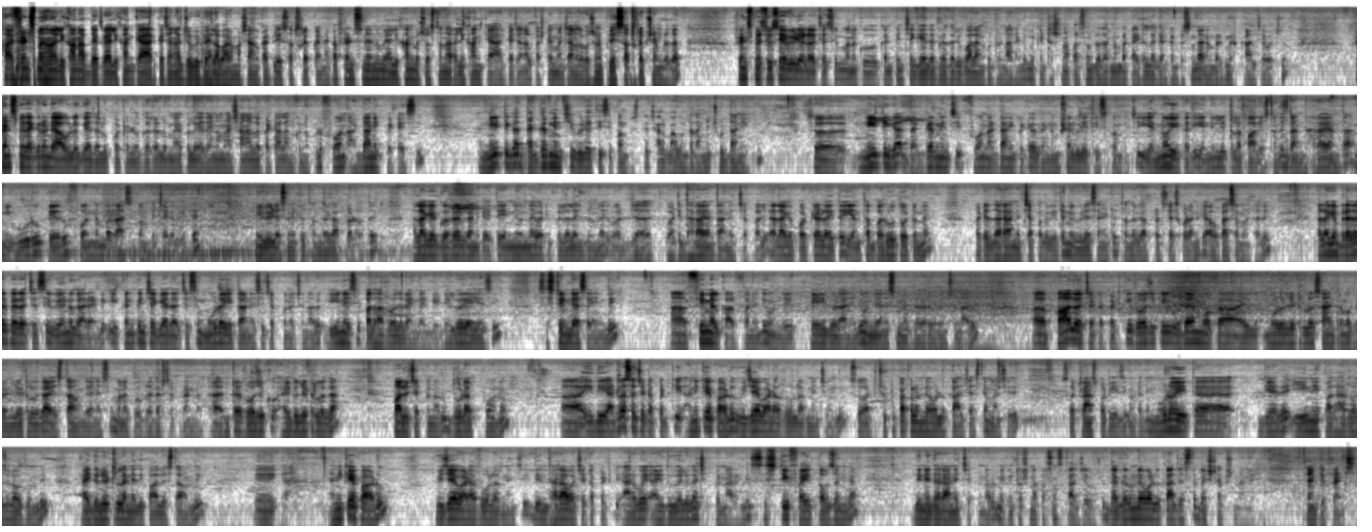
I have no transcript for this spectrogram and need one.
Hi friends मैं हूं अली खान आप देख रहे हैं अली खान के आर के ఛానల్ जो भी पहला बार हमारे ఛానల్ का ప్లీజ్ సబ్స్క్రైబ్ करने का ఫ్రెండ్స్ నేను మీ అలీ ఖాన్ మీరు చూస్తున్నారు Ali Khan K RK channel first time మన ఛానల్కి వచ్చిన ప్లీజ్ సబ్స్క్రైబ్ చేయండి బ్రదర్ ఫ్రెండ్స్ మీరు చూసే వీడియోలో వచ్చేసి మనకు కనిపించే గేదె బ్రదర్ ఇవ్వాలనుకుంటున్నారండి మీకు ఇంట్రెస్ట్ ఉన్న పర్సన్ బ్రదర్ నెంబర్ టైటిల్ దగ్గర కనిపిస్తుంది ఆ నెంబర్కి మీరు కాల్ చేయవచ్చు ఫ్రెండ్స్ మీ దగ్గర ఉండే ఆవులు గేదెలు పొట్టలు గొర్రెలు మేకలు ఏదైనా మన ఛానల్లో పెట్టాలనుకున్నప్పుడు ఫోన్ అడ్డానికి పెట్టేసి నీట్గా దగ్గర నుంచి వీడియో తీసి పంపిస్తే చాలా బాగుంటుందండి చూడ్డానికి సో నీట్గా దగ్గర నుంచి ఫోన్ అడ్డానికి పెట్టి ఒక రెండు నిమిషాలు వీడియో తీసి పంపించి ఎన్నో అవుతుంది ఎన్ని లీటర్ల పాలు ఇస్తుంది దాని ధర ఎంత మీ ఊరు పేరు ఫోన్ నెంబర్ రాసి పంపించగలిగితే మీ వీడియోస్ అనేవి తొందరగా అప్లోడ్ అవుతాయి. అలాగే గొర్రెలు కనుక అయితే ఎన్ని ఉన్నాయి వాటి పిల్లలు ఎన్ని ఉన్నాయి వాటి వాటి ధర ఎంత అనేది చెప్పాలి. అలాగే పొట్టేళ్ళు అయితే ఎంత బరువుతోటి ఉన్నాయి వాటి ధర అనేది చెప్పగలిగితే మీ వీడియోస్ అనేవి తొందరగా అప్లోడ్ చేసుకోవడానికి అవకాశం ఉంటుంది. అలాగే బ్రదర్ పేరు వచ్చేసి వేణుగారండి ఈ కనిపించే గేదె వచ్చేసి మూడో ఈత అనేసి చెప్పుకొని వచ్చున్నారు. ఈయనేసి పదహారు రోజులు అయిందండి డెలివరీ అయ్యేసి సిక్స్టీన్ డేస్ అయింది ఫీమేల్ కాల్ఫ్ అనేది ఉంది. పేయి దూడ అనేది ఉంది అనేసి మన బ్రదర్ గురించి ఉన్నారు పాలు వచ్చేటప్పటికి రోజుకి ఉదయం ఒక ఐదు మూడు లీటర్లు సాయంత్రం ఒక రెండు లీటర్లుగా ఇస్తూ ఉంది అనేసి మనకు బ్రదర్ చెప్పండి అంటే రోజుకు ఐదు లీటర్లుగా పాలు చెప్పినారు. దూడకు ఫోను ఇది అడ్రస్ వచ్చేటప్పటికి అనికేపాడు విజయవాడ రూలర్ నుంచి ఉంది. సో అటు చుట్టుపక్కల ఉండేవాళ్ళు కాల్ చేస్తే మంచిది. సో ట్రాన్స్పోర్ట్ ఈజీగా ఉంటుంది. మూడో ఈత గేదె ఈని పదహారు రోజులు అవుతుంది. ఐదు లీటర్లు అనేది పాలు ఇస్తూ ఉంది. అనికేపాడు విజయవాడ రూలర్ నుంచి దీని ధర వచ్చేటప్పటికి అరవై ఐదు వేలుగా చెప్పున్నారండి. సిక్స్టీ ఫైవ్ థౌజండ్గా దీని ధర అనేది చెప్పున్నారు. మీకు ఇంట్రెస్ట్ ఉన్న పర్సన్స్ కాల్ చేయవచ్చు. దగ్గరుండే వాళ్ళు కాల్ చేస్తే బెస్ట్ ఆప్షన్ అండి. Thank you friends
